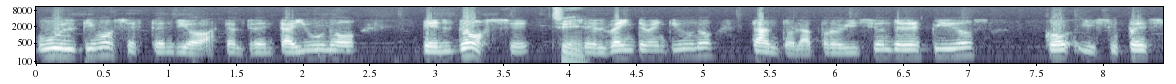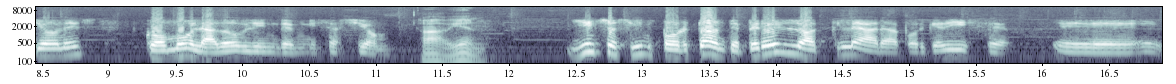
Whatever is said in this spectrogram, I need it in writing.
último se extendió hasta el 31 del 12 Sí. del 2021, tanto la prohibición de despidos co- y suspensiones como la doble indemnización. Ah, bien. Y eso es importante, pero él lo aclara porque dice, eh,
